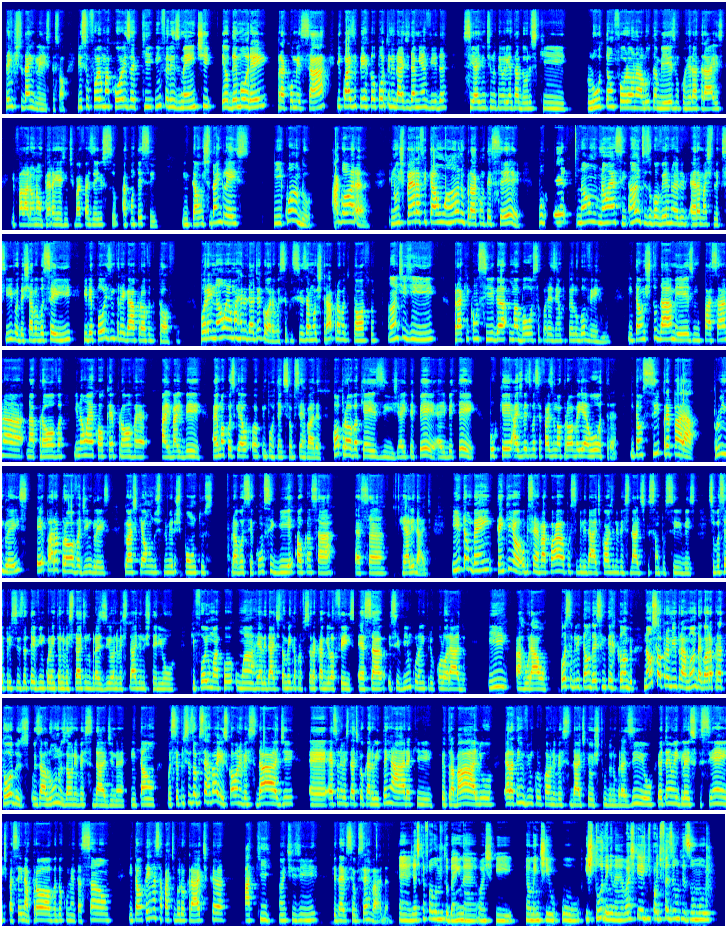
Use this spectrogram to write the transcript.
tem que estudar inglês, pessoal. Isso foi uma coisa que, infelizmente, eu demorei para começar e quase perco a oportunidade da minha vida se a gente não tem orientadores que lutam, foram na luta mesmo, correr atrás e falaram: não, peraí, a gente vai fazer isso acontecer. Então, estudar inglês. E quando? Agora. E não espera ficar um ano para acontecer, porque não, não é assim. Antes o governo era mais flexível, deixava você ir e depois entregar a prova do TOEFL. Porém, não é uma realidade agora. Você precisa mostrar a prova do TOEFL antes de ir para que consiga uma bolsa, por exemplo, pelo governo. Então, estudar mesmo, passar na, na prova, e não é qualquer prova, é, aí vai ver. Aí uma coisa que é importante ser observada: qual prova que é exige? É ITP? É IBT? Porque às vezes você faz uma prova e é outra. Então, se preparar para o inglês e para a prova de inglês, que eu acho que é um dos primeiros pontos para você conseguir alcançar essa realidade. E também tem que observar qual é a possibilidade, quais universidades que são possíveis, se você precisa ter vínculo entre a universidade no Brasil e a universidade no exterior, que foi uma, uma realidade também que a professora Camila fez, essa, esse vínculo entre o Colorado e a Rural, possibilitando esse intercâmbio, não só para mim para Amanda, agora para todos os alunos da universidade, né? Então, você precisa observar isso. Qual a universidade? É, essa universidade que eu quero ir tem a área que eu trabalho, ela tem um vínculo com a universidade que eu estudo no Brasil, eu tenho inglês suficiente, passei na prova, documentação. Então, tenho essa parte burocrática aqui, antes de ir, que deve ser observada. É, a Jéssica falou muito bem, né? Eu acho que realmente o, o estudem, né? Eu acho que a gente pode fazer um resumo,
